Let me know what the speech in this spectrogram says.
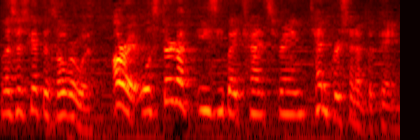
Let's just get this over with. Alright, we'll start off easy by transferring 10% of the pain.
